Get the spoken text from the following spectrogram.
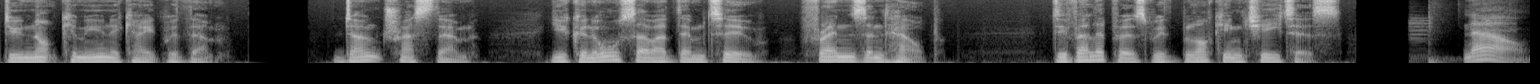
do not communicate with them. Don't trust them. You can also add them to friends and help. Developers with blocking cheaters. Now,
